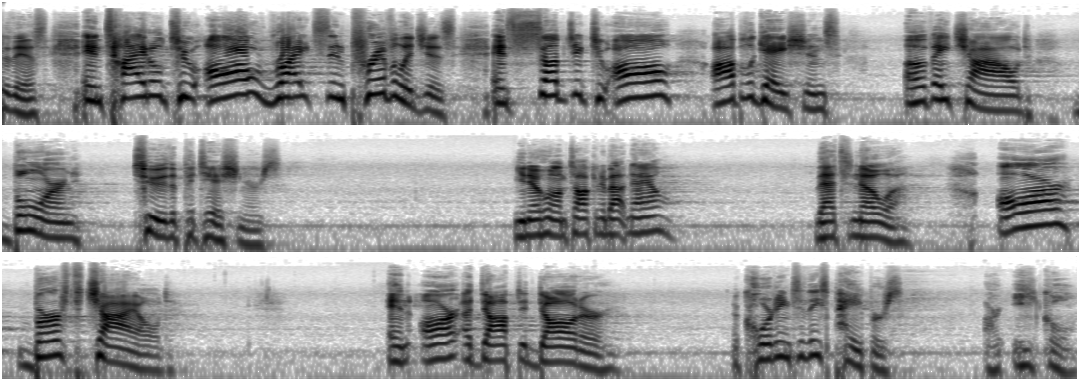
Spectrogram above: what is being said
to this entitled to all rights and privileges and subject to all obligations of a child born to the petitioners. You know who I'm talking about now? That's Noah. Our birth child and our adopted daughter, according to these papers, are equal.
